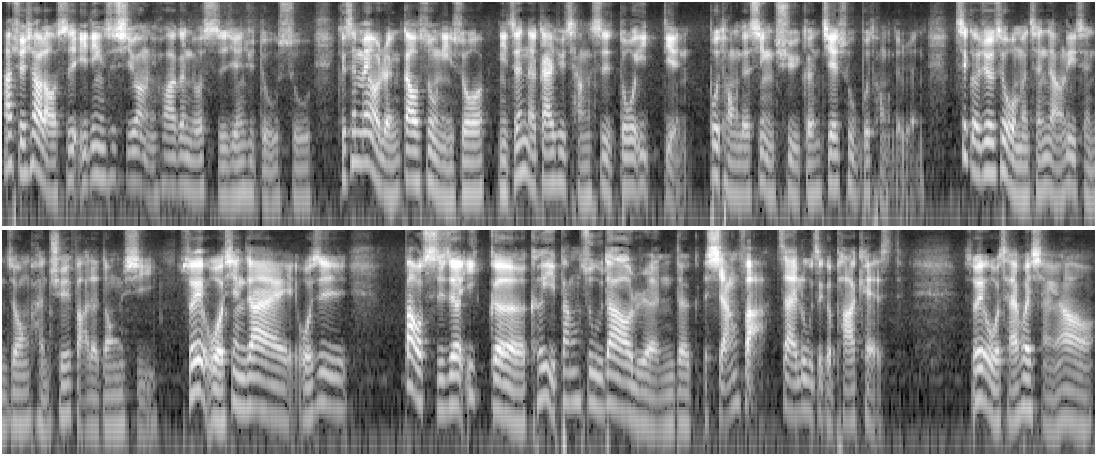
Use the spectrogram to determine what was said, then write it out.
啊，学校老师一定是希望你花更多时间去读书。可是没有人告诉你说，你真的该去尝试多一点不同的兴趣跟接触不同的人。这个就是我们成长历程中很缺乏的东西。所以我现在我是保持着一个可以帮助到人的想法，在录这个 podcast，所以我才会想要。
